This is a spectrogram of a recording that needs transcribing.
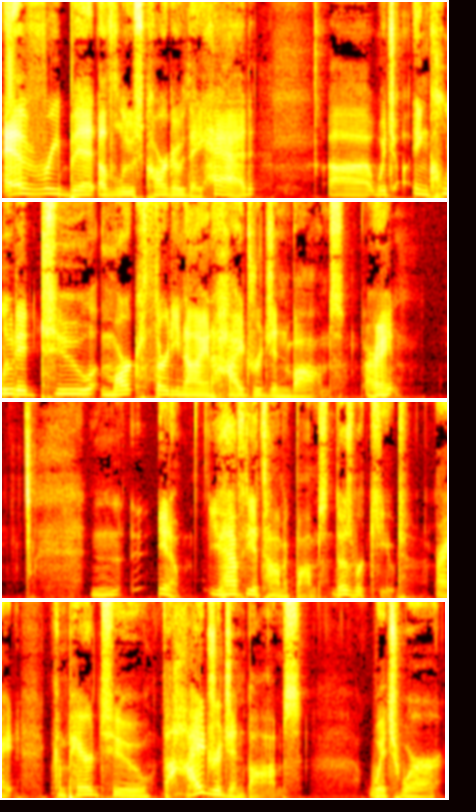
every bit of loose cargo they had uh, which included two Mark 39 hydrogen bombs. All right. N- you know, you have the atomic bombs, those were cute. All right. Compared to the hydrogen bombs, which were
